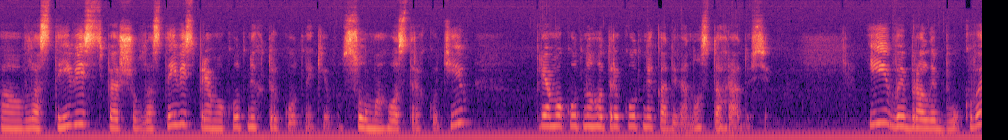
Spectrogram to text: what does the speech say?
властивість, першу властивість прямокутних трикутників. Сума гострих кутів прямокутного трикутника 90 градусів. І вибрали букви.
